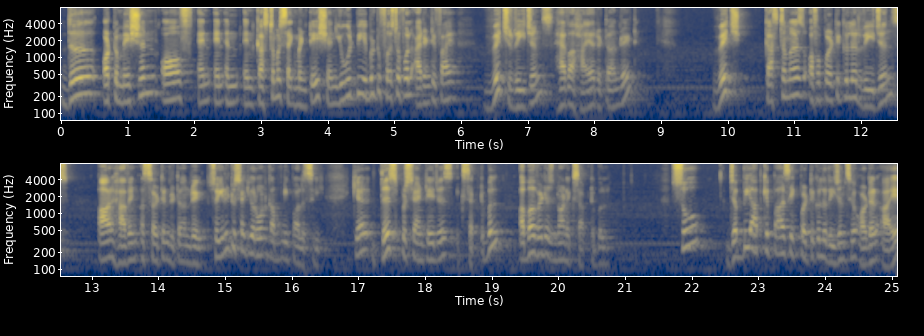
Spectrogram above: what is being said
the automation of and, and, and, and customer segmentation, you would be able to first of all identify which regions have a higher return rate, which customers of a particular regions are having a certain return rate. So you need to set your own company policy. Care this percentage is acceptable, above it is not acceptable. सो so, जब भी आपके पास एक पर्टिकुलर रीजन से ऑर्डर आए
